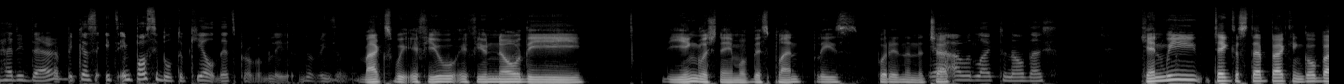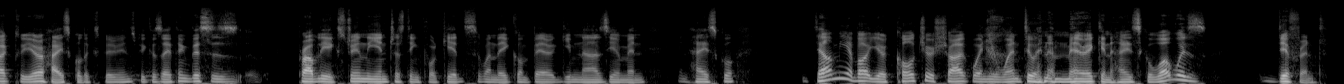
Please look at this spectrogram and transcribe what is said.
had it there because it's impossible to kill. That's probably the reason. Max, we, if you if you know the the English name of this plant, please put it in the Yeah, chat. I would like to know that. Can we take a step back and go back to your high school experience Mhm. because I think this is probably extremely interesting for kids when they compare gymnasium and in high school. Tell me about your culture shock when you went to an American high school. What was different?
